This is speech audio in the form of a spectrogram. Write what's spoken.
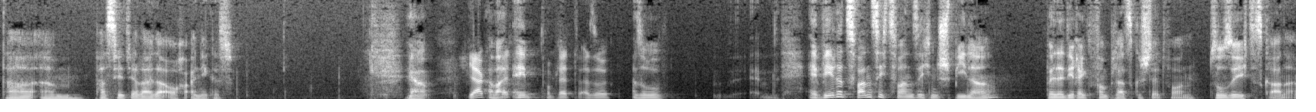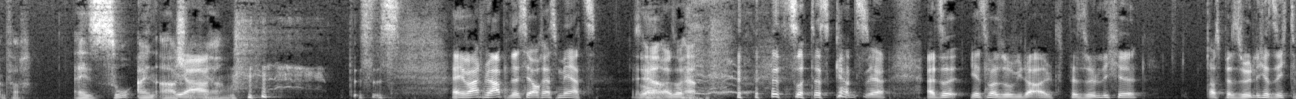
Da ähm, passiert ja leider auch einiges. Ja, ja komplett, aber ey, komplett. Also, also er wäre 2020 ein Spieler, wäre er direkt vom Platz gestellt worden. So sehe ich das gerade einfach. Ey, so ein Arschloch, ja. ja. das ist. Ey, warten wir ab, das ist ja auch erst März. So, ja, also ja. so das du ja. Also jetzt mal so wieder als persönliche, aus persönlicher Sicht,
